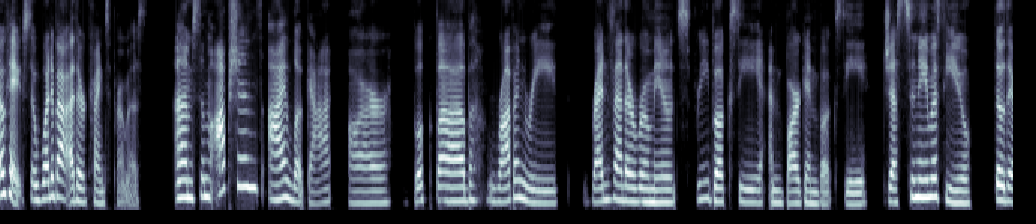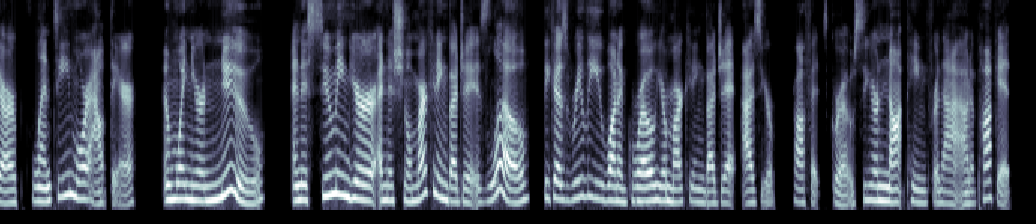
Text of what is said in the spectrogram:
Okay, so what about other kinds of promos? Um, some options I look at are BookBub, Robin Reads, Red Feather Romance, Freebooksy, and Bargain Booksy, just to name a few, though there are plenty more out there. And when you're new and assuming your initial marketing budget is low, because really you want to grow your marketing budget as your profits grow. So you're not paying for that out of pocket.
